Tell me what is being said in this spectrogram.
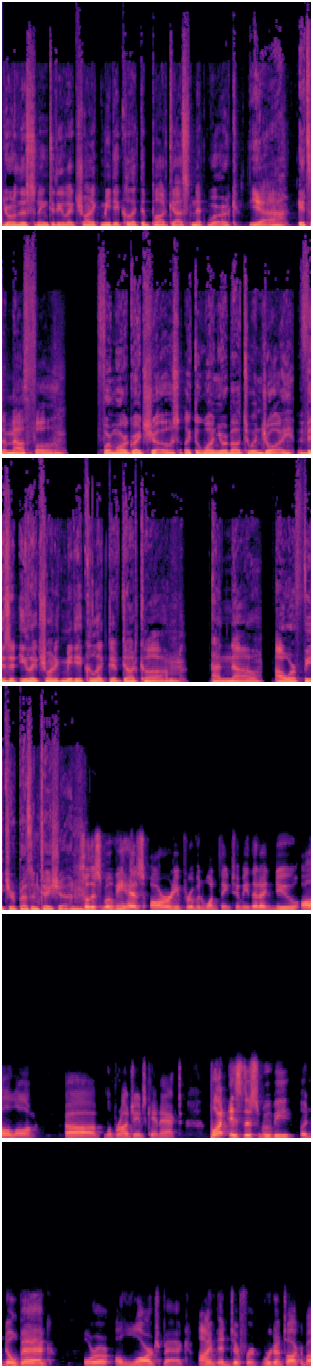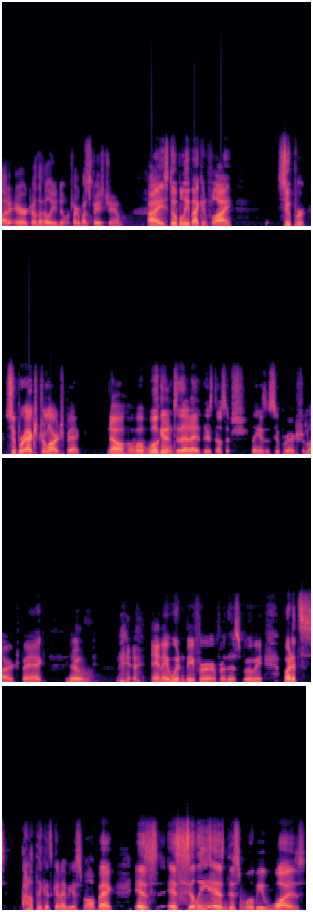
You're listening to the Electronic Media Collective Podcast Network. Yeah, it's a mouthful. For more great shows like the one you're about to enjoy, visit electronicmediacollective.com. And now, our feature presentation. So this movie has already proven one thing to me that I knew all along. Uh, LeBron James can't act. But is this movie a no bag or a, a large bag? I'm indifferent. We're going to talk about it. Eric, how the hell are you doing? We're talking about Space Jam. I still believe I can fly. Super, super extra large bag. No, we'll we'll get into that. I, there's no such thing as a super extra large bag, No. and it wouldn't be for for this movie. But it's I don't think it's gonna be a small bag. As as silly as this movie was,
